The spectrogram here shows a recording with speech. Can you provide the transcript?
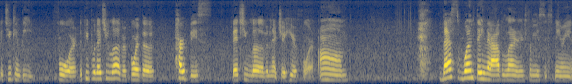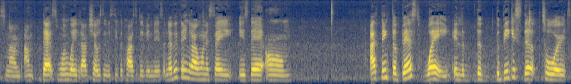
that you can be for the people that you love and for the purpose that you love and that you're here for. Um, that's one thing that I've learned from this experience, and I'm, I'm that's one way that I've chosen to see the positive in this. Another thing that I want to say is that um, I think the best way and the, the the biggest step towards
